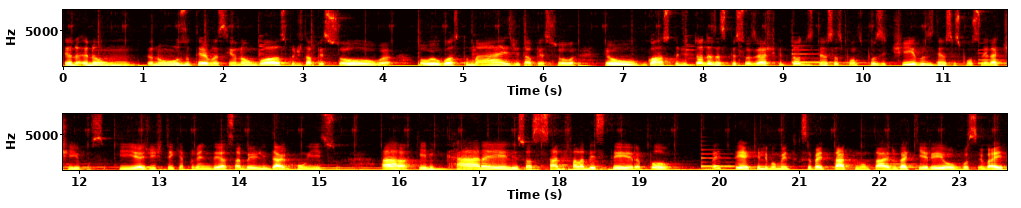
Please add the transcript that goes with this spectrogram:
eu, eu, não, eu não uso o termo assim, eu não gosto de tal pessoa, ou eu gosto mais de tal pessoa. Eu gosto de todas as pessoas. Eu acho que todos têm os seus pontos positivos e têm os seus pontos negativos. E a gente tem que aprender a saber lidar com isso. Ah, aquele cara, ele só sabe falar besteira. Pô, vai ter aquele momento que você vai estar com vontade, vai querer, ou você vai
